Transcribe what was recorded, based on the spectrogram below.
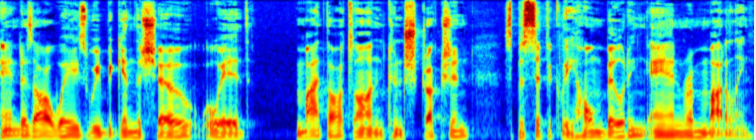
And as always, we begin the show with my thoughts on construction, specifically home building and remodeling.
